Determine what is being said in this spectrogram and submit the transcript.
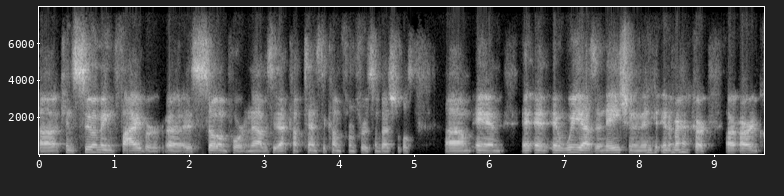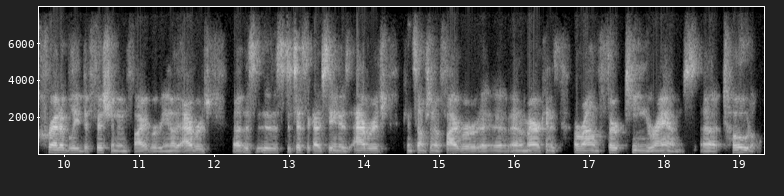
Uh, consuming fiber uh, is so important. Obviously, that com- tends to come from fruits and vegetables. Um, and, and and we as a nation in, in America are, are, incredibly deficient in fiber. You know, the average uh, this the statistic I've seen is average consumption of fiber uh, in American is around 13 grams uh, total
